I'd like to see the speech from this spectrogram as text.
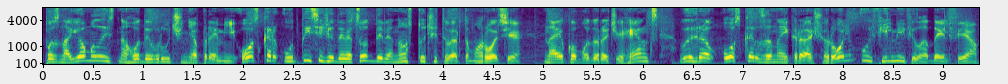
познайомились нагоди вручення премії Оскар у 1994 році, на якому, до речі, Генкс виграв Оскар за найкращу роль у фільмі Філадельфія.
